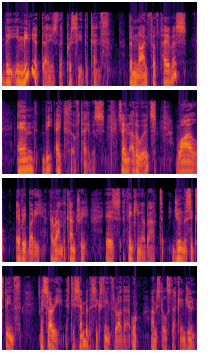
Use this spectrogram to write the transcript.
the immediate days that precede the 10th, the 9th of Tavis and the 8th of Tavis. So in other words, while everybody around the country is thinking about June the 16th, uh, sorry, it's December the 16th rather. Oh, I'm still stuck in June.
